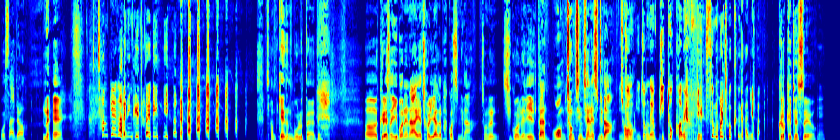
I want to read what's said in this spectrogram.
뭐 싸죠? 네. 참깨가 아닌 게 다행이야. 참깨는 뭘로 따야 돼? 어, 그래서 이번에는 아예 전략을 바꿨습니다. 저는 직원을 일단 엄청 칭찬했습니다. 이, 저, 정, 이 정도면 비토커네요. 비- small talk가 아니라. 그렇게 됐어요. 네.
